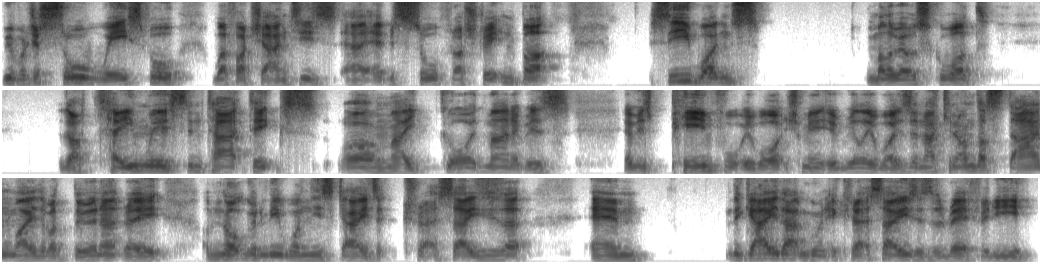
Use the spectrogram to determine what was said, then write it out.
we were just so wasteful with our chances. Uh, it was so frustrating. But see, once Motherwell scored, their time wasting tactics. Oh my god, man! It was it was painful to watch, mate. It really was, and I can understand why they were doing it. Right, I'm not going to be one of these guys that criticizes it. Um, the guy that I'm going to criticise is the referee.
